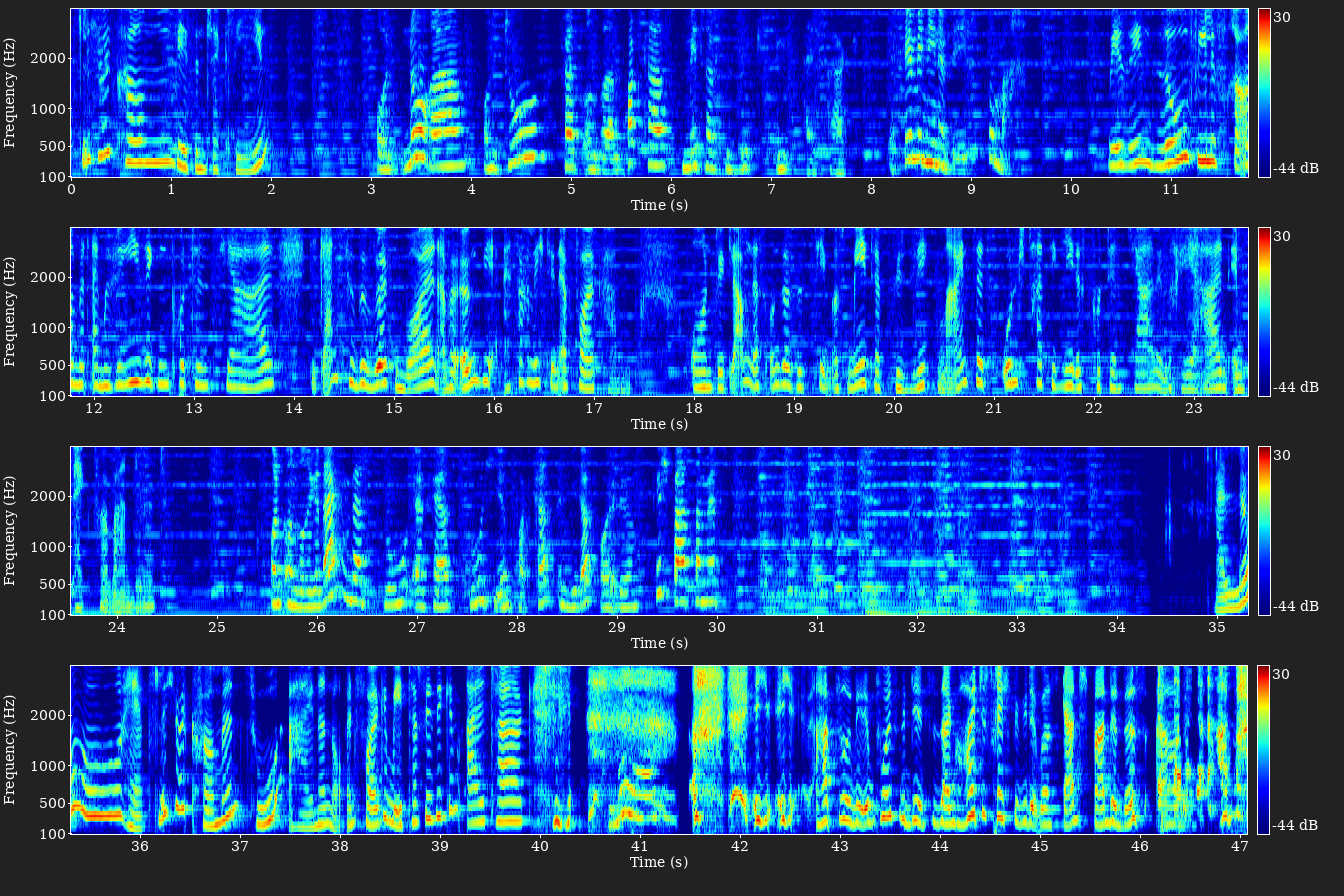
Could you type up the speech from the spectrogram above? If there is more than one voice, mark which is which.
Speaker 1: herzlich willkommen. Wir sind Jacqueline
Speaker 2: und Nora und du hörst unseren Podcast Metaphysik im Alltag. Der feminine Weg zur Macht.
Speaker 1: Wir sehen so viele Frauen mit einem riesigen Potenzial, die ganz viel bewirken wollen, aber irgendwie einfach nicht den Erfolg haben. Und wir glauben, dass unser System aus Metaphysik, Mindset und Strategie das Potenzial in realen Impact verwandelt.
Speaker 2: Und unsere Gedanken dazu erfährst du hier im Podcast in jeder Folge. Viel Spaß damit!
Speaker 1: Hallo, herzlich willkommen zu einer neuen Folge Metaphysik im Alltag. Hallo. Ich, ich habe so den Impuls mit dir zu sagen, heute sprechen wir wieder über was ganz Spannendes. Ähm, aber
